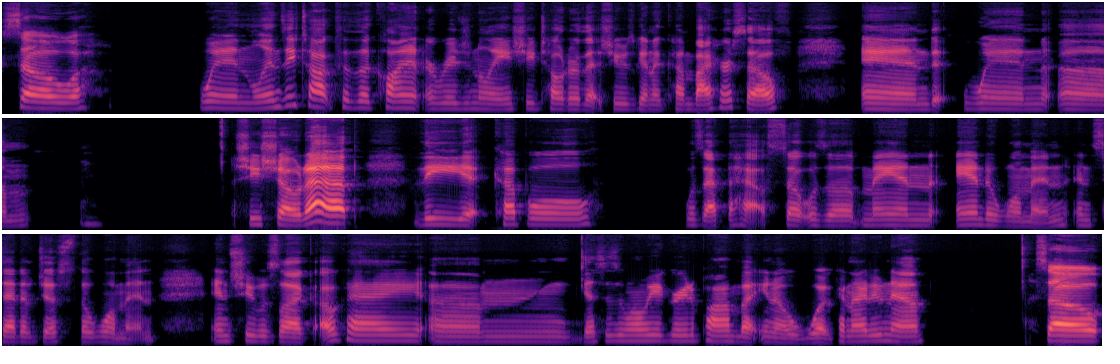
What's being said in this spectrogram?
so when Lindsay talked to the client originally, she told her that she was going to come by herself. And when um, she showed up, the couple was at the house. So it was a man and a woman instead of just the woman. And she was like, okay, um, this isn't what we agreed upon, but you know, what can I do now? So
